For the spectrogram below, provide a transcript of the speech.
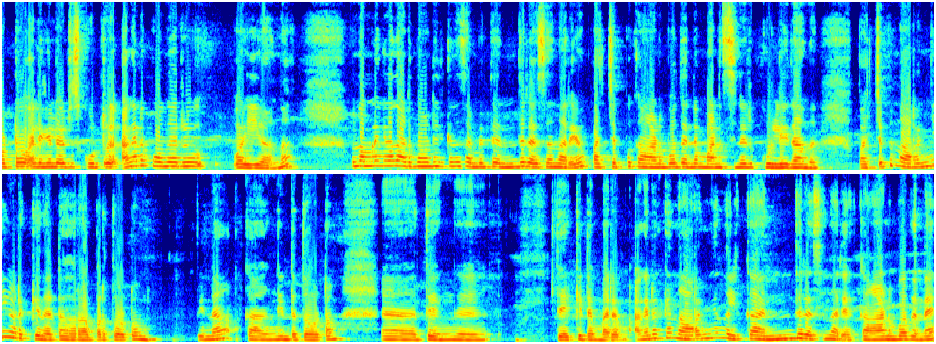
ഓട്ടോ അല്ലെങ്കിൽ ഒരു സ്കൂട്ടർ അങ്ങനെ പോകുന്ന ഒരു വഴിയാണ്. നമ്മളിങ്ങനെ നടന്നുകൊണ്ടിരിക്കുന്ന സമയത്ത് എന്ത് രസമെന്നറിയോ? പച്ചപ്പ് കാണുമ്പോൾ തന്നെ മനസ്സിനൊരു കുളിരാന്ന്. പച്ചപ്പ് നിറഞ്ഞു കിടക്കുന്ന കേട്ടോ റബ്ബർ തോട്ടം പിന്നെ കങ്ങിന്റെ തോട്ടം തെങ്ങ് തേക്കിന്റെ മരം അങ്ങനെയൊക്കെ നിറഞ്ഞു നിൽക്കാൻ എന്ത് രസം എന്നറിയാം കാണുമ്പോൾ തന്നെ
